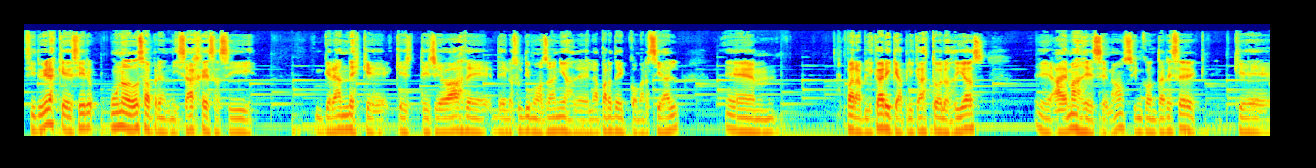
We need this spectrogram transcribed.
Si tuvieras que decir uno o dos aprendizajes así grandes que, te llevas de, los últimos años de la parte comercial em, para aplicar y que aplicas todos los días, eh, además de ese, ¿no? Sin contar ese, ¿qué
